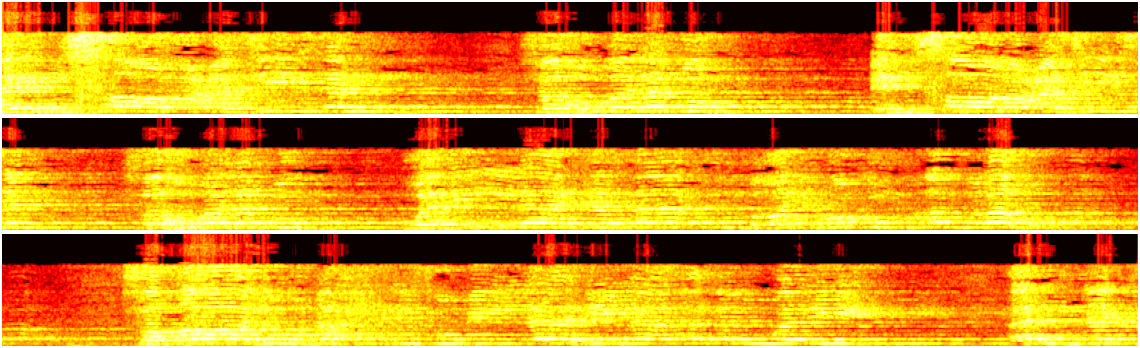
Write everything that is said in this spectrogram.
فإن صار عزيزا فهو لكم. إن صار عزيزا فهو لكم. وإلا كفاكم غيركم أمره. فقالوا نحلف بالله يا أبا الوليد أنك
